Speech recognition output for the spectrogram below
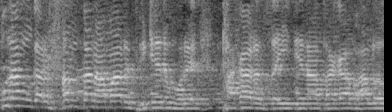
কুলাঙ্গার সন্তান আমার ভিটের ভরে থাকার চাইতে না থাকা ভালো।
